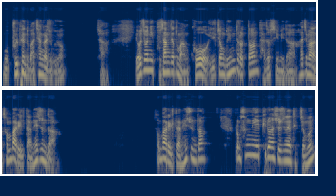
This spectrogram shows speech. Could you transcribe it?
뭐 불펜도 마찬가지고요. 자, 여전히 부상자도 많고 일정도 힘들었던 다저스입니다. 하지만 선발 일단 해준다. 선발 일단 해준다? 그럼 승리에 필요한 수준의 득점은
